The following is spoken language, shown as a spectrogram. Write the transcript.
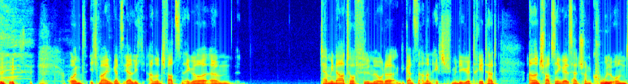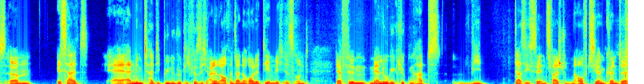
und ich meine ganz ehrlich, Arnold Schwarzenegger, ähm, Terminator-Filme oder die ganzen anderen Actionfilme, die er gedreht hat, Arnold Schwarzenegger ist halt schon cool und ähm, ist halt, er, er nimmt halt die Bühne wirklich für sich ein. Und auch wenn seine Rolle dämlich ist und der Film mehr Logiklücken hat, wie dass ich sie in zwei Stunden aufzählen könnte,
